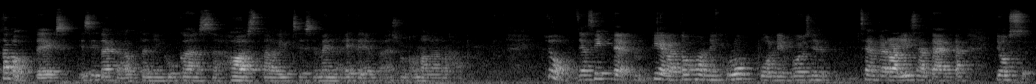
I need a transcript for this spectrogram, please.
tavoitteeksi ja sitä kautta niin kuin kanssa haastaa itsesi ja mennä eteenpäin sun omalla rahalla. Joo, ja sitten vielä tuohon niin loppuun niin voisin sen verran lisätä, että jos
